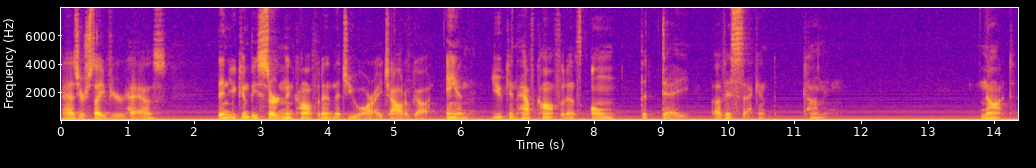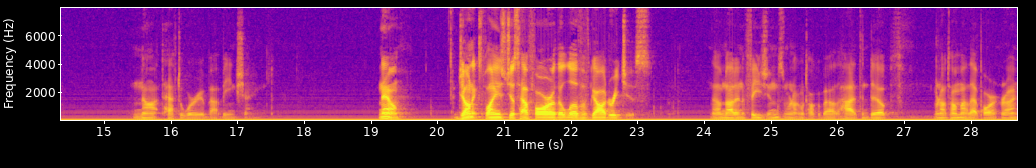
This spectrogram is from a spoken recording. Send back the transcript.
as your Savior has, then you can be certain and confident that you are a child of God. And you can have confidence on the day of His second coming. Not, not have to worry about being shamed. Now, John explains just how far the love of God reaches. Now, I'm not in Ephesians. We're not going to talk about the height and depth. We're not talking about that part, right?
